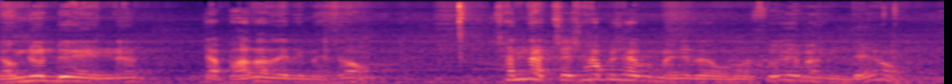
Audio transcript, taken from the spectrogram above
영종도에 있는 바다 내리면서 산낙지 샤브샤브 메뉴를 오늘 소개해봤는데요.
